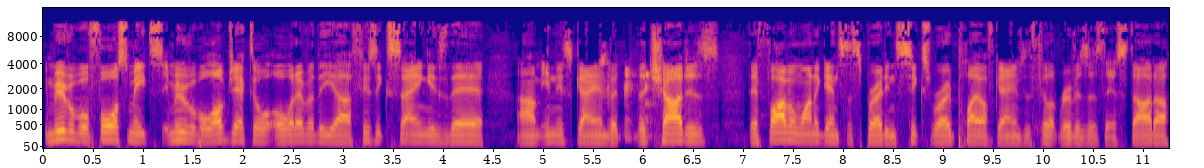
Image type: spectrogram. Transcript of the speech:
immovable force meets immovable object, or, or whatever the uh, physics saying is there um, in this game. But the Chargers, they're five and one against the spread in six road playoff games with Philip Rivers as their starter.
